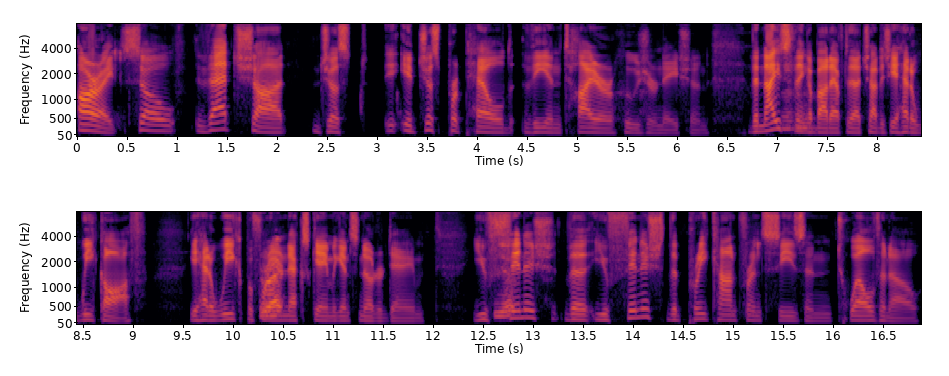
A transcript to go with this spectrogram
All right. So that shot just it just propelled the entire Hoosier nation. The nice thing Mhm. about after that shot is you had a week off. You had a week before your next game against Notre Dame. You Yep. finish the you finish the pre-conference season 12 and 0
